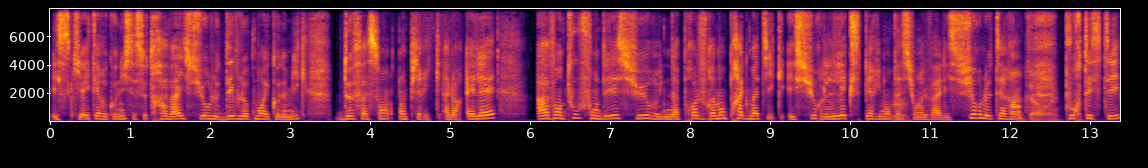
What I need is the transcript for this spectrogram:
Et ce qui a été reconnu, c'est ce travail sur le développement économique de façon empirique. Alors, elle est avant tout fondée sur une approche vraiment pragmatique et sur l'expérimentation. Mmh. Elle va aller sur le terrain, le terrain ouais. pour tester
